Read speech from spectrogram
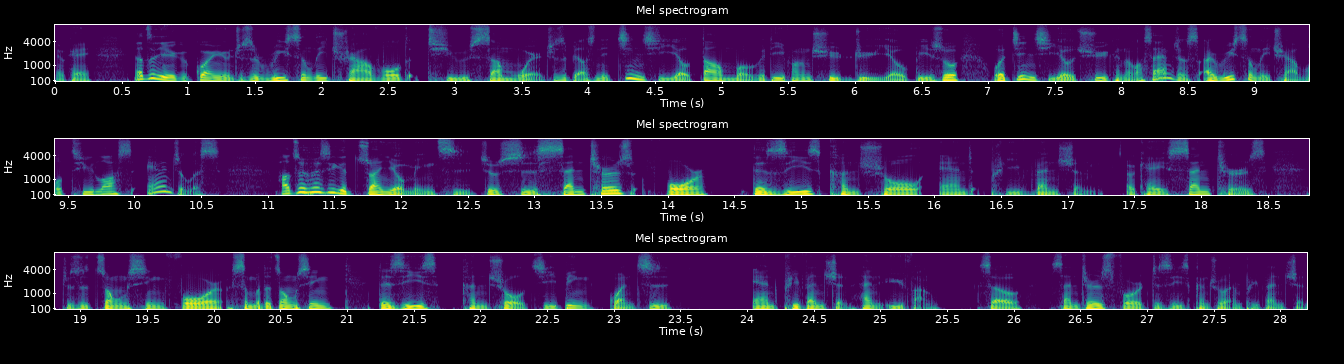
OK？那这里有一个惯用，就是 recently traveled to somewhere，就是表示你近期有到某个地方去旅游。比如说，我近期有去可能 Los Angeles，I recently traveled to Los Angeles。好，最后是一个专有名词，就是 Centers for Disease Control and Prevention。OK，Centers 就是中心 for 什么的中心，Disease Control 疾病管制。and prevention 和预防，so Centers for Disease Control and Prevention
